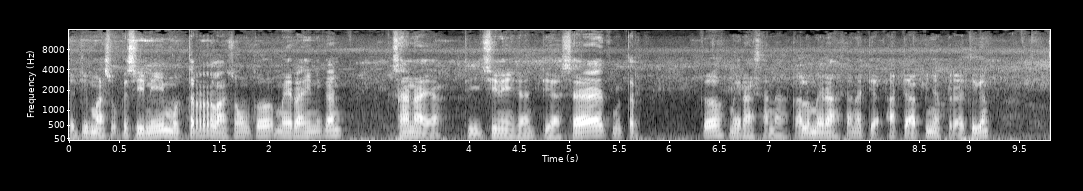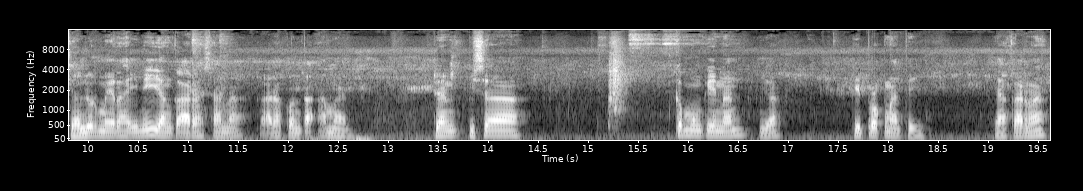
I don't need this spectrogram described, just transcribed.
Jadi masuk ke sini muter langsung ke merah ini kan sana ya di sini kan dia set muter ke merah sana. Kalau merah sana dia ada apinya berarti kan jalur merah ini yang ke arah sana ke arah kontak aman. Dan bisa kemungkinan ya kiprok mati. Ya karena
